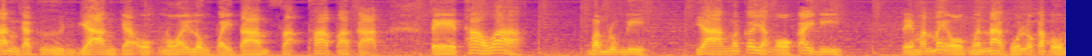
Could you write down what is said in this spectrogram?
นั่นก็คือยางจะออกน้อยลงไปตามสภาพอากาศ แต่ถ้าว่าบำรุงดี ยางมันก็ยังออกไอ้ดี แต่มันไม่ออกเหมือนหน้าฝนหรอกครับผม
